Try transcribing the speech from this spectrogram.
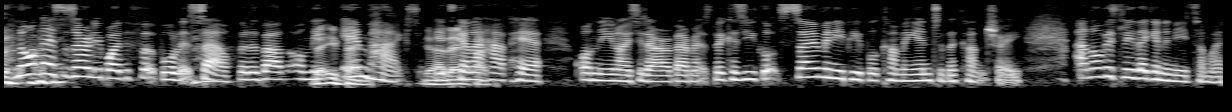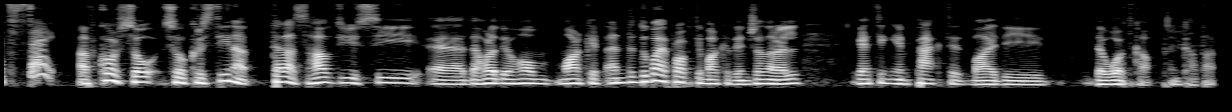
by it. Not necessarily by the football itself, but about on the, The impact Yeah, it's going to have here on the United Arab Emirates because you've got so many people coming into the country, and obviously they're going to need somewhere to stay. Of course. So, so Christina, tell us how do you see uh, the holiday home market and the Dubai property market in general getting impacted by the the World Cup in Qatar?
